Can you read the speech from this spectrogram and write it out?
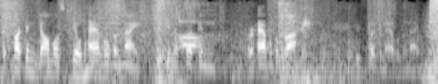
I fucking almost killed Havel the Knight. He's gonna oh. fucking... Or Havel the Rock. You're fucking Havel the Knight.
